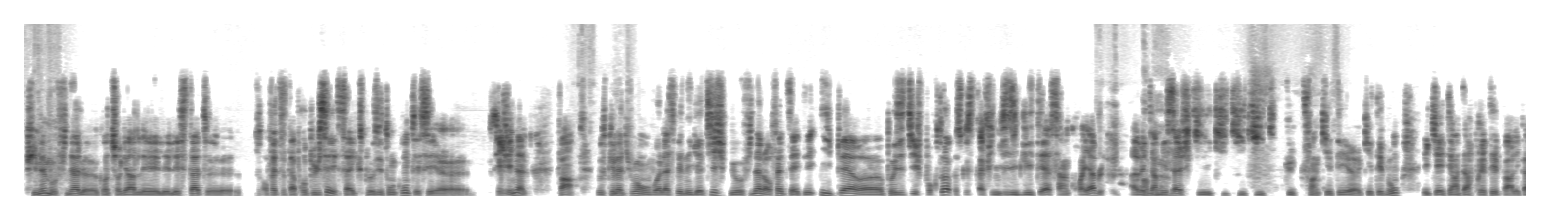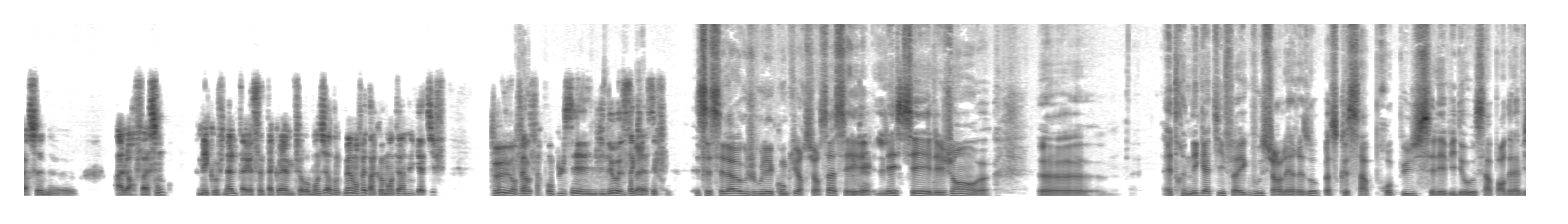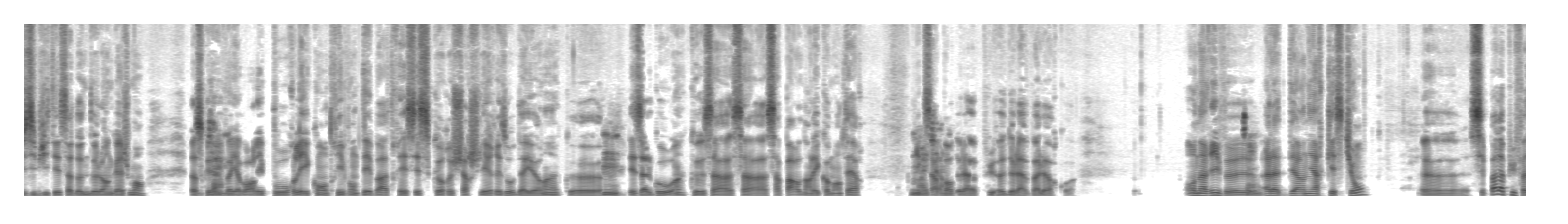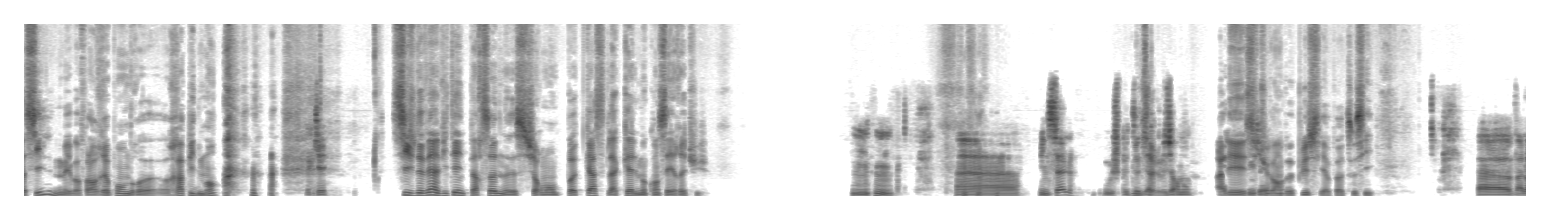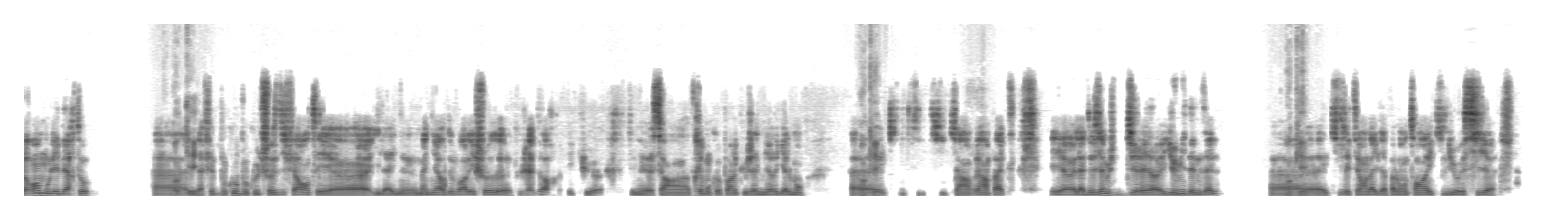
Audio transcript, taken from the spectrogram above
Puis même au final euh, quand tu regardes les, les, les stats euh, en fait ça t'a propulsé, ça a explosé ton compte et c'est euh, c'est génial. Enfin, parce que là tu vois, on voit l'aspect négatif, mais au final en fait ça a été hyper positif pour toi parce que ça fait une visibilité assez incroyable avec ah, un message qui qui qui qui enfin qui, était qui était bon et qui a été interprété par les personnes à leur façon mais qu'au final, ça t'a quand même fait rebondir. Donc même en fait, un commentaire négatif peut en fait ah faire propulser une vidéo, c'est ça qui est assez fou. C'est là où je voulais conclure sur ça, c'est laisser les gens euh, euh, être négatifs avec vous sur les réseaux parce que ça propulse les vidéos, ça apporte de la visibilité, ça donne de l'engagement. Parce qu'il va y avoir les pour, les contre, ils vont débattre et c'est ce que recherchent les réseaux d'ailleurs, hein, que mm. les algos, hein, que ça, ça, ça parle dans les commentaires et que ça apporte de la, de la valeur, quoi. On arrive euh, à la dernière question. Euh, c'est pas la plus facile, mais il va falloir répondre euh, rapidement. ok. Si je devais inviter une personne sur mon podcast, laquelle me conseillerais-tu? Mm-hmm. Une seule? Ou je peux te dire plusieurs noms? Allez, si tu en veux plus, il n'y a pas de souci. Valorant Moulet-Berthaud. Euh, il a fait beaucoup beaucoup de choses différentes et euh, il a une manière de voir les choses euh, que j'adore et que c'est un très bon copain que j'admire également, qui, qui, qui, a un vrai impact. Et la deuxième, je dirais Yomi Denzel, qui j'étais en live il y a pas longtemps et qui lui aussi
